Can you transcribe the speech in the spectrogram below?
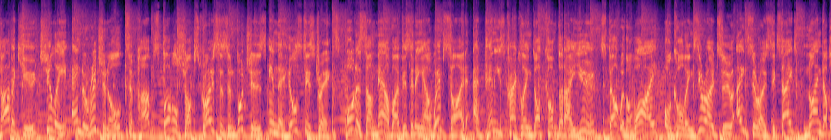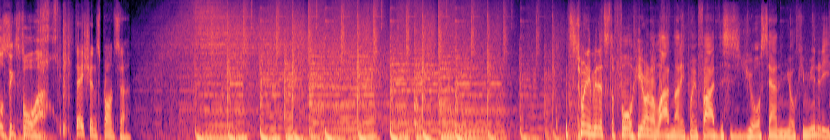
barbecue, chili, and original to pubs, bottle shops, grocers, and butchers in the Hills District. Order some now by visiting our website at pennyscrackling.com.au, spelt with a Y, or calling 02 8068 9664. Station sponsor. 20 minutes to four here on Alive 90.5. This is your sound and your community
